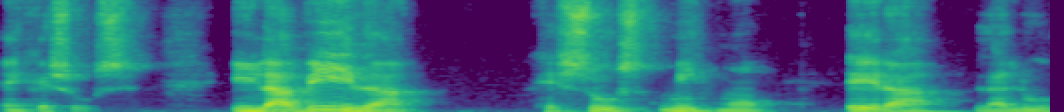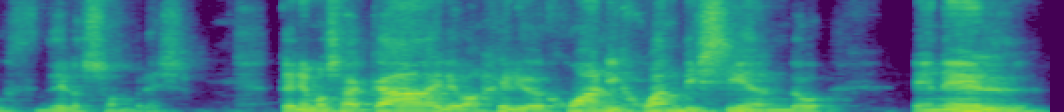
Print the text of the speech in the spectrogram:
en Jesús. Y la vida, Jesús mismo, era la luz de los hombres. Tenemos acá el Evangelio de Juan y Juan diciendo, en él,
